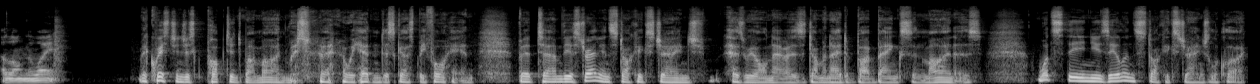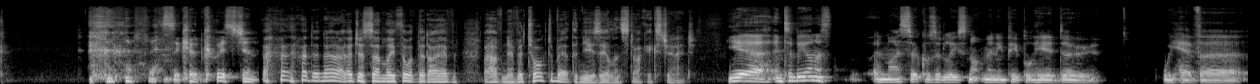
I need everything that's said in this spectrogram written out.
along the way? A question just popped into my mind, which we hadn't discussed beforehand. But um, the Australian Stock Exchange, as we all know, is dominated by banks and miners. What's the New Zealand Stock Exchange look like? That's a good question. I don't know. I just suddenly thought that I have I've never talked about the New Zealand Stock Exchange. Yeah, and to be honest, in my circles at least, not many people here do. We have a,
